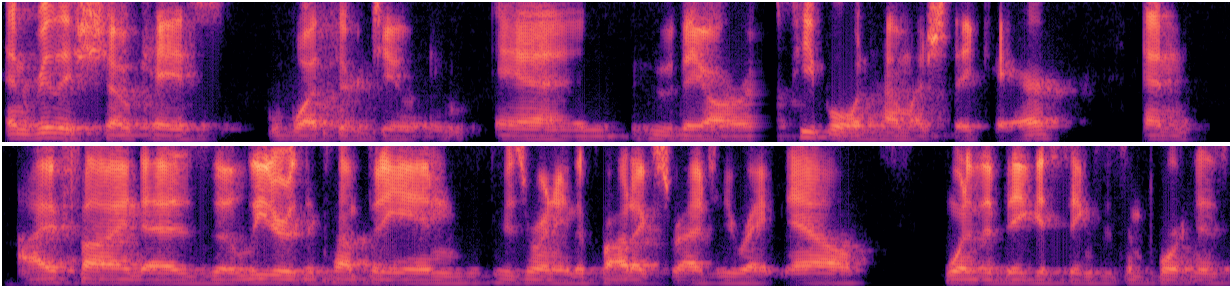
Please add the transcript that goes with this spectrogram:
and really showcase what they're doing and who they are as people and how much they care. And I find as the leader of the company and who's running the product strategy right now, one of the biggest things that's important is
